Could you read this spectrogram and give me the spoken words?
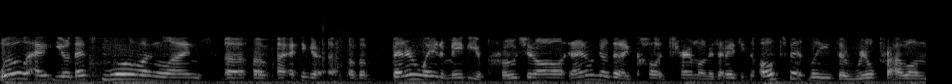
Well, I, you know, that's more along the lines uh, of, I think, a, of a better way to maybe approach it all. And I don't know that I'd call it term limits. I mean, I think ultimately the real problem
